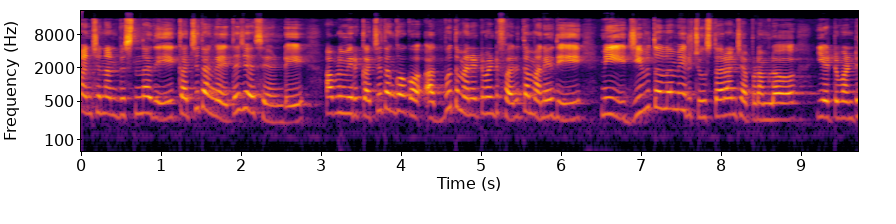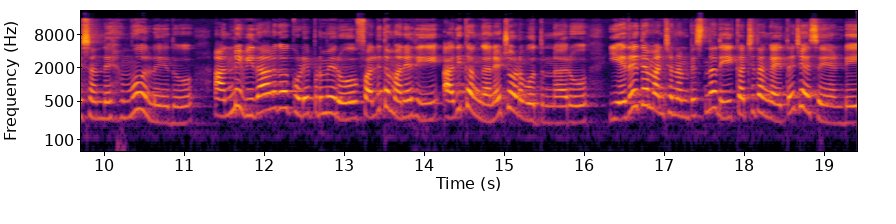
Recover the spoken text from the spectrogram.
మంచిని అనిపిస్తుందో అది ఖచ్చితంగా అయితే చేసేయండి. అప్పుడు మీరు ఖచ్చితంగా ఒక అద్భుతమైనటువంటి ఫలితం అనేది మీ జీవితంలో మీరు చూస్తారని చెప్పడంలో ఎటువంటి సందేహము లేదు. అన్ని విధాలుగా కూడా ఇప్పుడు మీరు ఫలితం అనేది అధికంగానే చూడబోతున్నారు. ఏదైతే మంచిని అనిపిస్తుందో అది ఖచ్చితంగా అయితే చేసేయండి.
